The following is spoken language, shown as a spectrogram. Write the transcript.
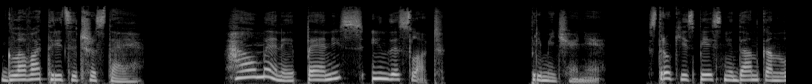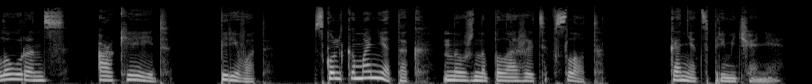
Глава 36. How many pennies in the slot? Примечание. Строки из песни Данкан Лоуренс «Arcade». Перевод. Сколько монеток нужно положить в слот? Конец примечания.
